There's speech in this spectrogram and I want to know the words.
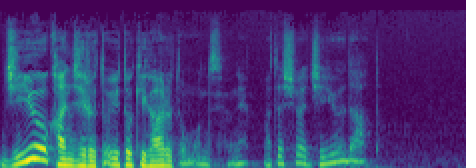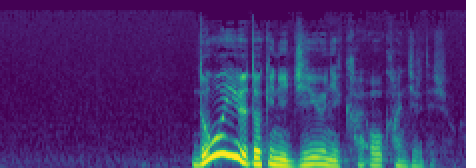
自由を感じるという時があると思うんですよね。私は自由だと。どういう時に自由にを感じるでしょうか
